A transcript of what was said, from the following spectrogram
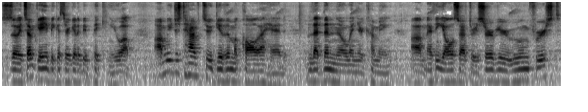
so it's okay because they're gonna be picking you up. Um, you just have to give them a call ahead and let them know when you're coming. Um, I think you also have to reserve your room first.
